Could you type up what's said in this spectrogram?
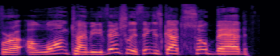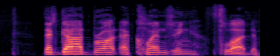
for a, a long time, but eventually things got so bad that God brought a cleansing flood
